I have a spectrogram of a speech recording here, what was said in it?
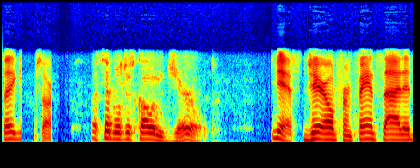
Say again. I'm sorry. I said we'll just call him Gerald. Yes, Gerald from Fansided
